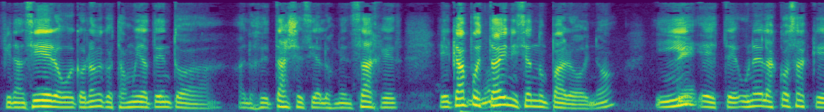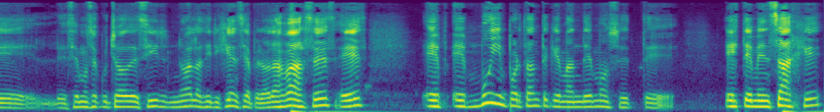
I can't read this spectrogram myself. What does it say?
financiero o económico estás muy atento a, los detalles y a los mensajes, el campo está iniciando un paro hoy, ¿no? Y este, una de las cosas que les hemos escuchado decir, no a las dirigencias, pero a las bases, es, es, muy importante que mandemos este, este mensaje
